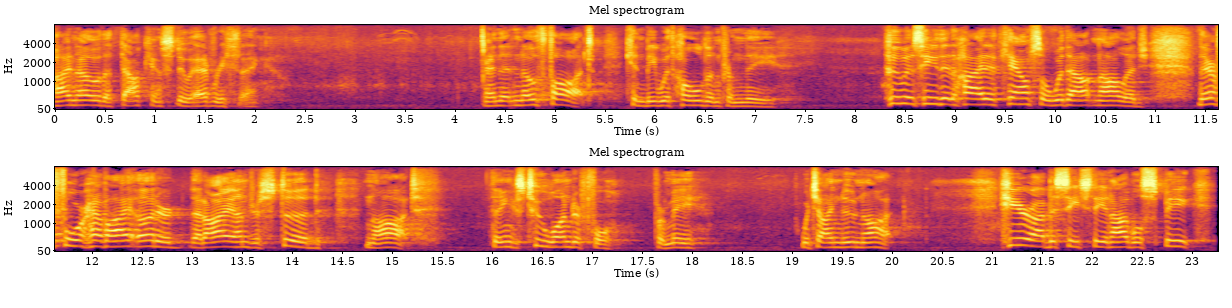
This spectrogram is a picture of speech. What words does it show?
I know that thou canst do everything, and that no thought can be withholden from thee. Who is he that hideth counsel without knowledge? Therefore have I uttered that I understood not things too wonderful for me, which I knew not. Hear, I beseech thee, and I will speak.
